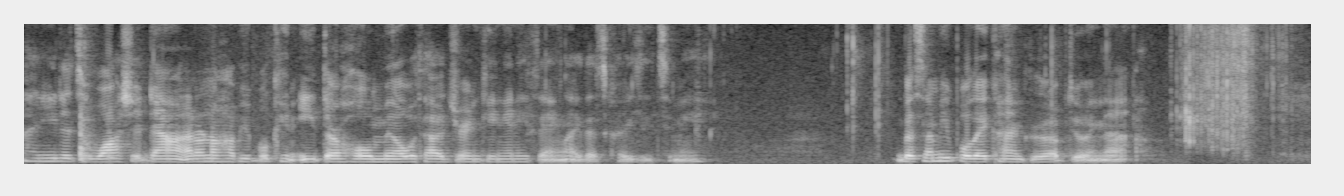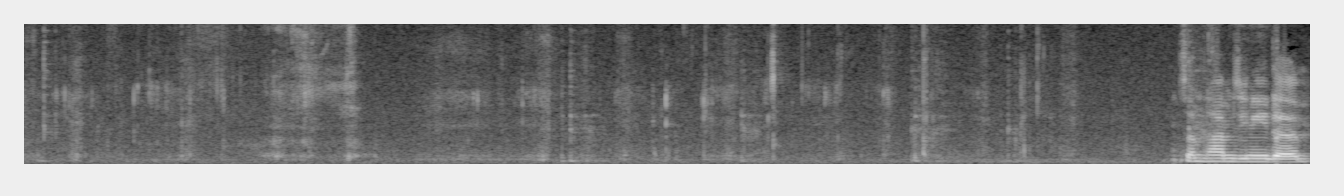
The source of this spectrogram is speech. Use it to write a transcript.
I needed to wash it down. I don't know how people can eat their whole meal without drinking anything. Like, that's crazy to me. But some people, they kind of grew up doing that. Sometimes you need to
